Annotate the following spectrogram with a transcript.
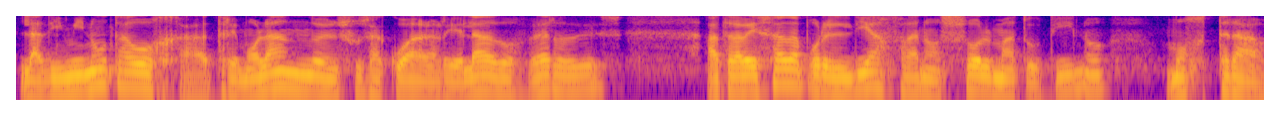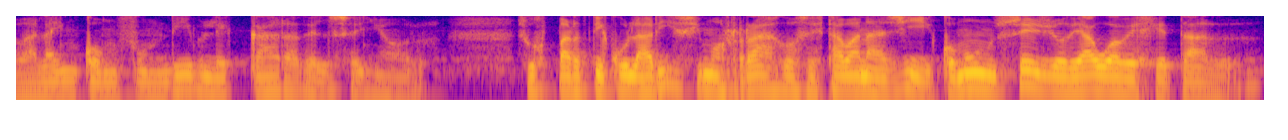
La diminuta hoja, tremolando en sus acuarelados verdes, atravesada por el diáfano sol matutino, mostraba la inconfundible cara del Señor. Sus particularísimos rasgos estaban allí como un sello de agua vegetal,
